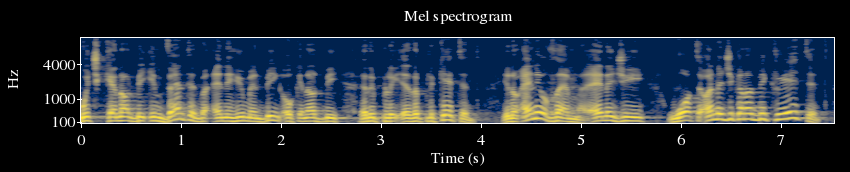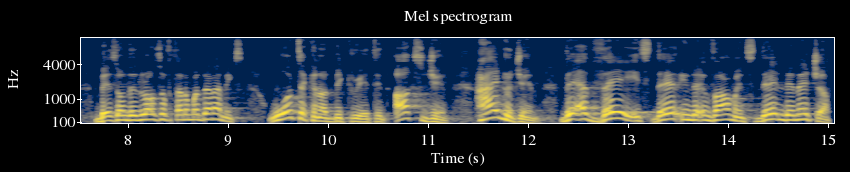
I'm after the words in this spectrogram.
which cannot be invented by any human being or cannot be repli replicated. You know, any of them, energy, water, energy cannot be created based on the laws of thermodynamics. Water cannot be created, oxygen, hydrogen, they are there, it's there in the environment, it's there in the nature.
